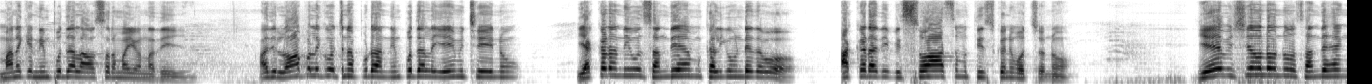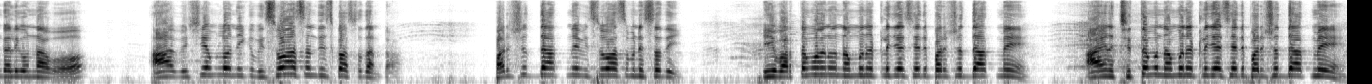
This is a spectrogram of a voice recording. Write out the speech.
మనకి నింపుదల అవసరమై ఉన్నది. అది లోపలికి వచ్చినప్పుడు ఆ నింపుదల ఏమి చేయను? ఎక్కడ నీవు సందేహం కలిగి ఉండేదవో అక్కడ అది విశ్వాసం తీసుకొని వచ్చును. ఏ విషయంలో నువ్వు సందేహం కలిగి ఉన్నావో ఆ విషయంలో నీకు విశ్వాసం తీసుకొస్తుందంట. పరిశుద్ధాత్మే విశ్వాసమునిస్తుంది. ఈ వర్తమానం నమ్మునట్లు చేసేది పరిశుద్ధాత్మే. ఆయన చిత్తము నమ్మునట్లు చేసేది పరిశుద్ధాత్మే.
